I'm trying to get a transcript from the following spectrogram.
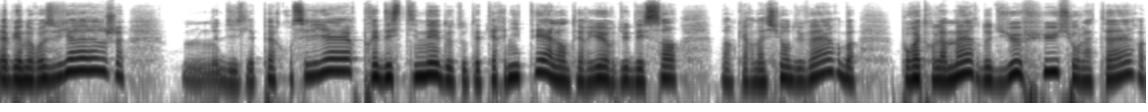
la Bienheureuse Vierge, Hmm, disent les pères conciliaires, prédestinés de toute éternité à l'intérieur du dessein d'incarnation du Verbe, pour être la mère de Dieu fut sur la terre,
